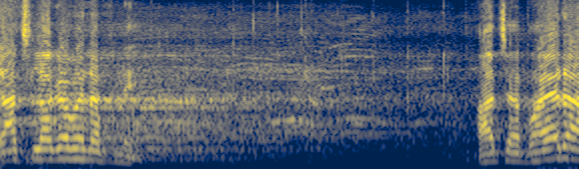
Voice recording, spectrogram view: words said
গাছ লাগাবেন আপনি। আচ্ছা ভাইয়েরা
